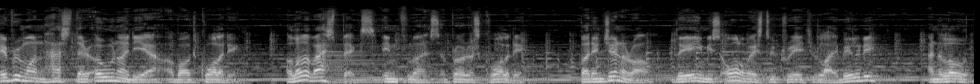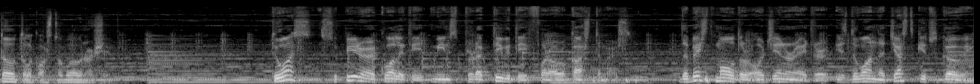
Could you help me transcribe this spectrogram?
Everyone has their own idea about quality. A lot of aspects influence a product's quality, but in general, the aim is always to create reliability and a low total cost of ownership. To us, superior quality means productivity for our customers. The best motor or generator is the one that just keeps going,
